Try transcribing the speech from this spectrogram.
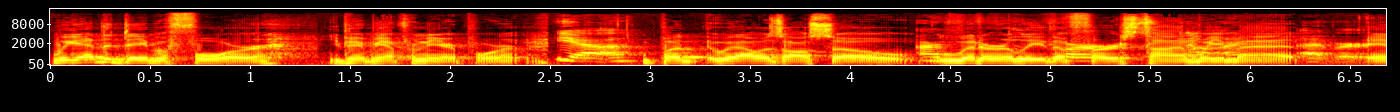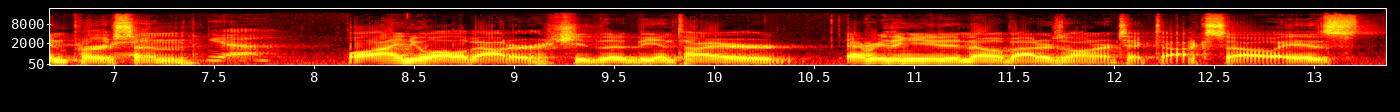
we had the day before you picked me up from the airport, Yeah. but that was also Our literally the first first time, we met ever in person. meeting. Yeah. Well, I knew all about her. She the, the entire everything you need to know about her is on her TikTok. So is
